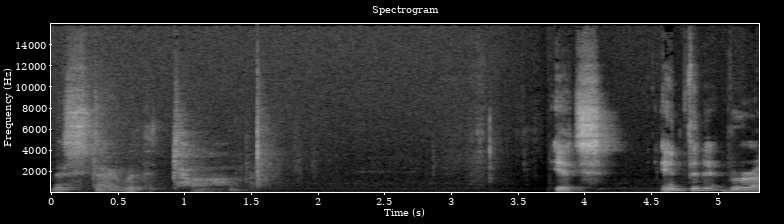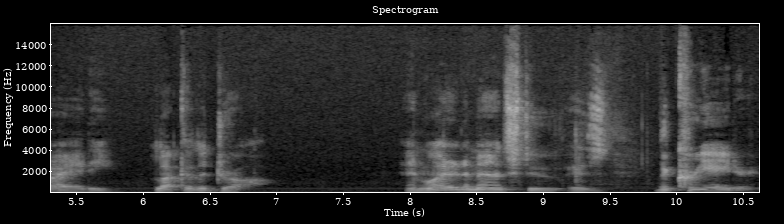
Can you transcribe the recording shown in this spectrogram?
Let's start with the top. It's infinite variety, luck of the draw. And what it amounts to is the creator.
